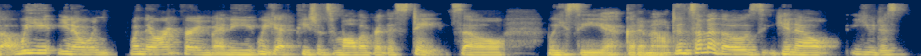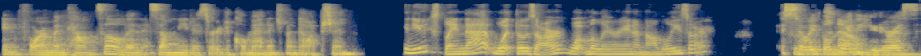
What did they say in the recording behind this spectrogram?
but we, you know, when when there aren't very many, we get patients from all over the state. So we see a good amount. And some of those, you know, you just inform and counsel, and some need a surgical management option. Can you explain that? What those are? What Müllerian anomalies are? So, so it's know. where the uterus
